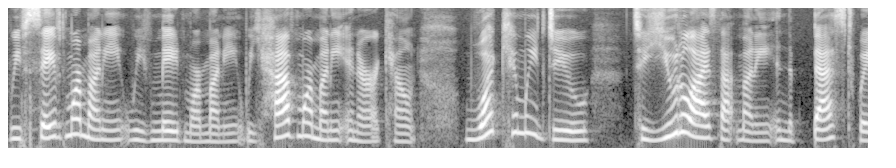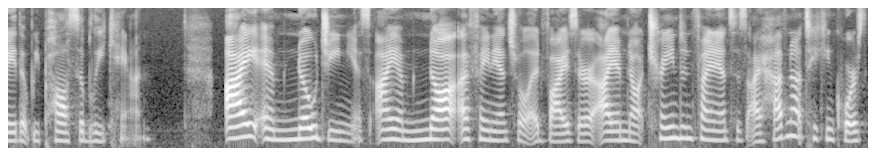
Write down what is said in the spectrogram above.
We've saved more money, we've made more money, we have more money in our account. What can we do to utilize that money in the best way that we possibly can? I am no genius. I am not a financial advisor. I am not trained in finances. I have not taken course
